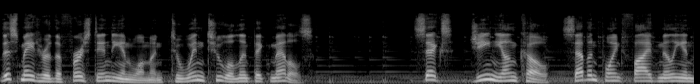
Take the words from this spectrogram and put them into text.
This made her the first Indian woman to win two Olympic medals. 6. Jin Young Ko, $7.5 million.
